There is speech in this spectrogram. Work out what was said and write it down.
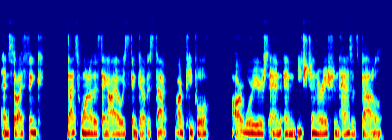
And so I think that's one other thing I always think of is that our people are warriors and, and each generation has its battle.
